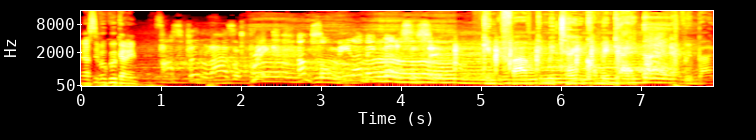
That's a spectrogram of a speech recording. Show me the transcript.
Merci beaucoup Karim. Hospitalize a brick. I'm so mean, I make medicine sick. Give me five, give me ten, call me daddy. Everybody.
